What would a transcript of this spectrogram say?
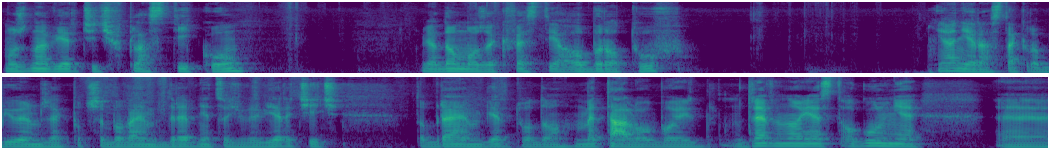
można wiercić w plastiku. Wiadomo, że kwestia obrotów. Ja nieraz tak robiłem, że jak potrzebowałem w drewnie coś wywiercić, to brałem wiertło do metalu, bo drewno jest ogólnie e,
